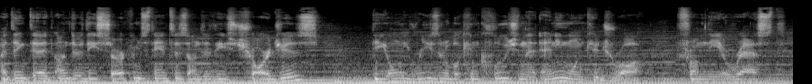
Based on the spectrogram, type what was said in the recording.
I think that under these circumstances, under these charges, the only reasonable conclusion that anyone could draw from the arrest f-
